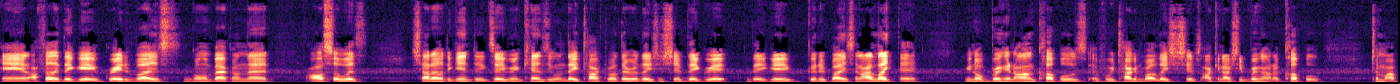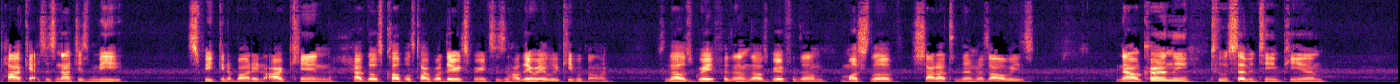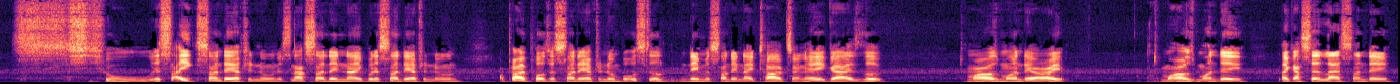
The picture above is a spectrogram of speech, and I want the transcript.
and i feel like they gave great advice going back on that. Also with shout out again to xavier and kenzie when they talked about their relationship they great they gave good advice and i like that you know, bringing on couples. If we're talking about relationships, I can actually bring on a couple to my podcast. It's not just me speaking about it. I can have those couples talk about their experiences and how they were able to keep it going. So that was great for them. That was great for them. Much love. Shout out to them as always. Now currently 2:17 p.m. It's like Sunday afternoon. It's not Sunday night, but it's Sunday afternoon. I'll probably post it Sunday afternoon, but we'll still name it Sunday Night Talk saying, hey guys, look, tomorrow's Monday, all right? Tomorrow's Monday. Like I said last Sunday,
